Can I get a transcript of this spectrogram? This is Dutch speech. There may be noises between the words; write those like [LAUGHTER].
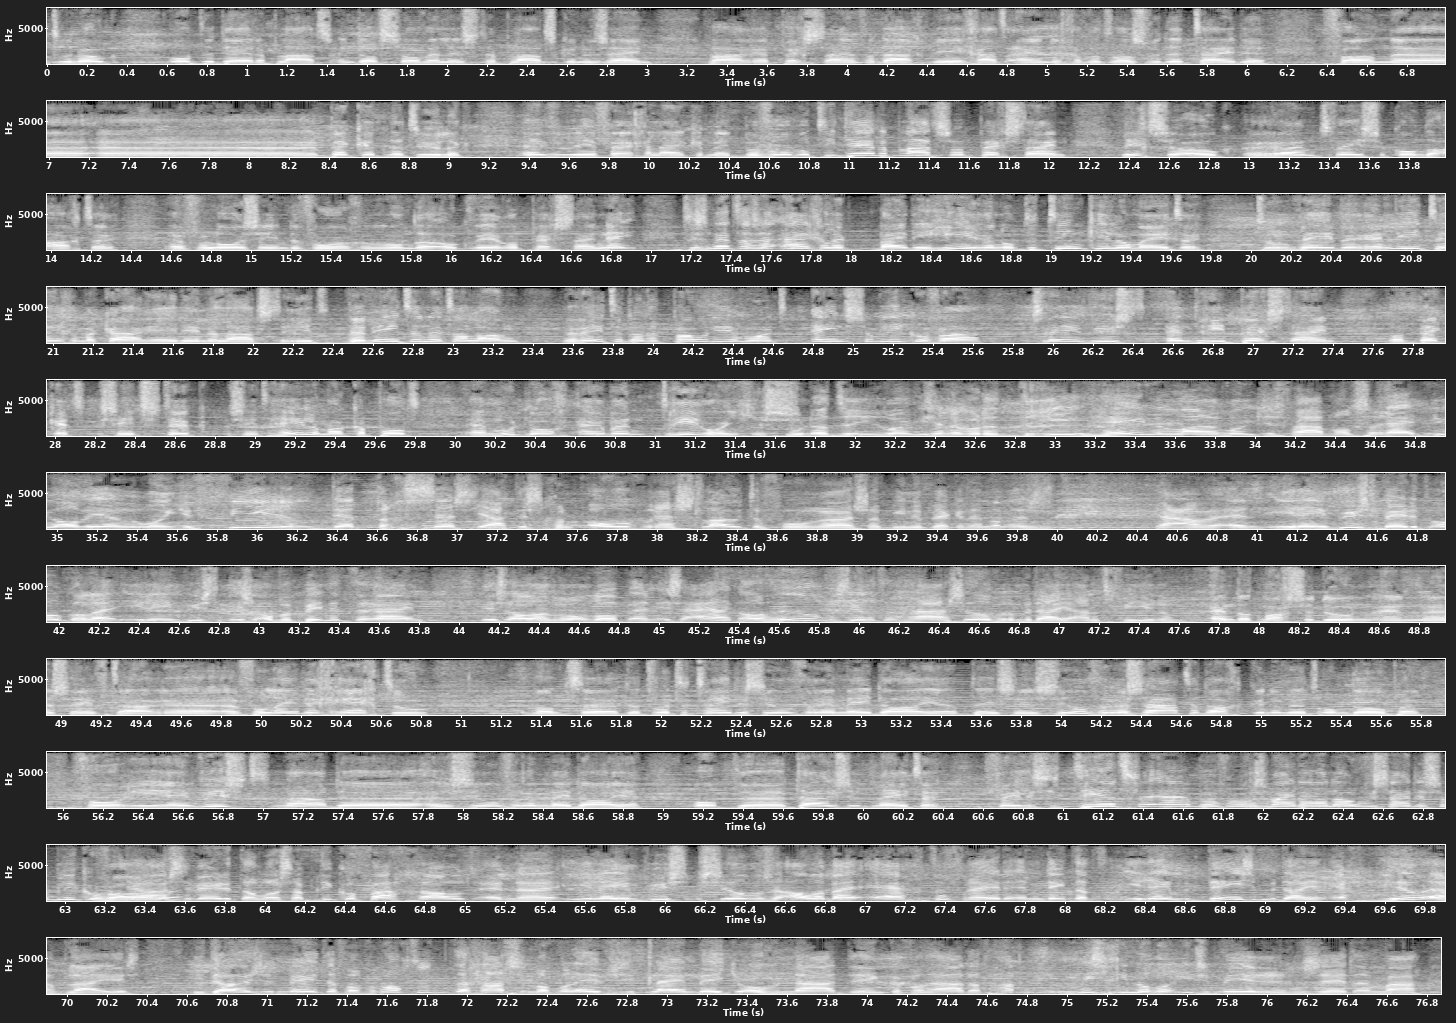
toen ook op de derde plaats. En dat zal wel eens de plaats kunnen zijn waar uh, Perstijn vandaag weer gaat eindigen. Want als we de tijden van uh, Beckett natuurlijk even weer vergelijken met bijvoorbeeld die derde plaats van Perstijn... ligt ze ook ruim twee seconden achter. En verloor ze in de vorige ronde ook weer op Perstijn. Nee, het is net als eigenlijk bij de heren op de 10 kilometer... toen Weber en Lee tegen elkaar reden in de laatste rit. We weten het al lang. We weten dat het podium wordt 1 Sablikova, 2 Wust en 3 Perstijn. Want Beckett zit stuk, zit helemaal kapot en moet nog, Erben, drie rondjes. Moet nog drie rondjes en dan worden drie hele lange rondjes vaar. Want ze rijdt nu alweer een rondje 34-6. Ja, het is gewoon over en sluiten voor uh, Sabine Beckett. En dan is het... Ja, en Irene Wust weet het ook al. Hè. Irene Wust is op het binnenterrein, is al aan het rondlopen... en is eigenlijk al heel voorzichtig haar zilveren medaille aan het vieren. En dat mag ze doen en uh, ze heeft daar uh, volledig recht toe. Want uh, dat wordt de tweede zilveren medaille. Op deze zilveren zaterdag kunnen we het omdopen voor Irene Wust. Na de uh, zilveren medaille op de 1000 meter feliciteert ze Erben volgens mij daar aan de overzijde Sablikova. Ja, ze weet het al. Sablikova goud en uh, Irene Wust zilver. Ze allebei erg tevreden. En ik denk dat Irene met deze medaille echt heel erg blij is. Die 1000 meter van vanochtend, daar gaat ze nog wel even een klein beetje over nadenken. Van ja, dat had misschien nog wel iets meer in gezeten. Maar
